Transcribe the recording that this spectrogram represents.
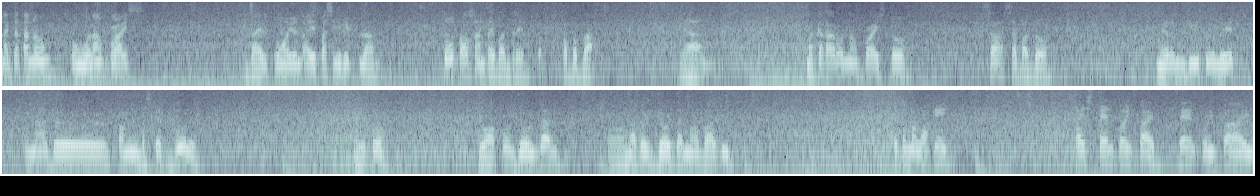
nagtatanong kung walang price. Dahil po ngayon ay pasilip lang, 2,500 pa- pababa. Yan. Magkakaroon ng price to sa Sabado. Meron dito ulit, another pang basketball. Ito. Guwapo, Jordan. Oh, another Jordan mga buddy. Ito malaki. Size 10.5. 10.5.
